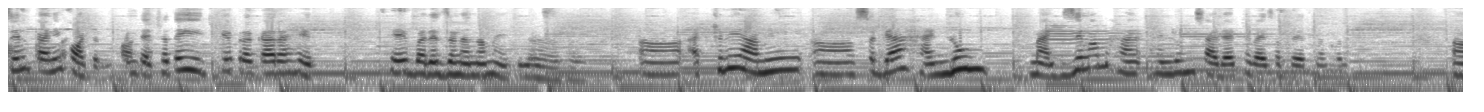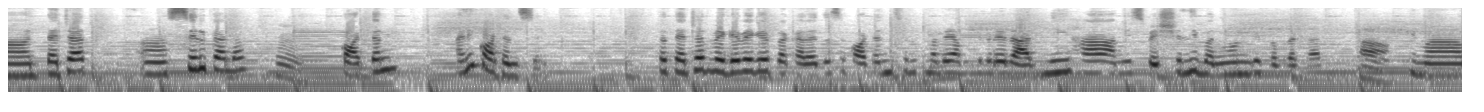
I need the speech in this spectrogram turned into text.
सिल्क आणि कॉटन. पण त्याच्यातही इतके प्रकार आहेत हे बरेच जणांना माहिती नसतं. ऍक्च्युली आम्ही सगळ्या हँडलूम मॅक्झिमम हँडलूम साड्या ठेवायचा प्रयत्न करतो. त्याच्यात सिल्क आलं. कॉटन आणि कॉटन सिल्क तर त्याच्यात वेगळे वेगळे प्रकार आहेत. जसं कॉटन सिल्कमध्ये आमच्याकडे राजनी हा आम्ही स्पेशली बनवून घेतो प्रकार. हा. किंवा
